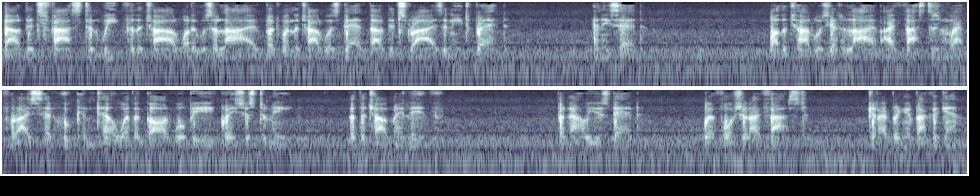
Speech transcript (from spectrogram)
Thou didst fast and weep for the child while it was alive, but when the child was dead, thou didst rise and eat bread. And he said, While the child was yet alive, I fasted and wept, for I said, Who can tell whether God will be gracious to me, that the child may live? But now he is dead. Wherefore should I fast? Can I bring him back again?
